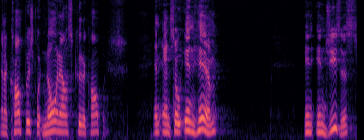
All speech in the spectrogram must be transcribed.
and accomplished what no one else could accomplish. And, and so in him, in, in Jesus,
